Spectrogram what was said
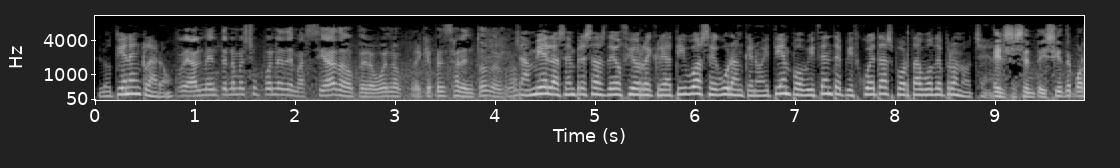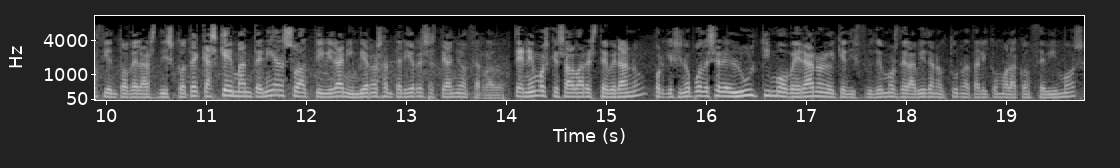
lo tienen claro. Realmente no me supone demasiado, pero bueno, hay que pensar en todos. ¿no? También las empresas de ocio recreativo aseguran que no hay tiempo. Vicente Pizcueta es portavoz de Pronoche. El 67% de las discotecas que mantenían su actividad en inviernos anteriores este año han cerrado. Tenemos que salvar este verano, porque si no puede ser el último verano en el que disfrutemos de la vida nocturna tal y como la concebimos,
